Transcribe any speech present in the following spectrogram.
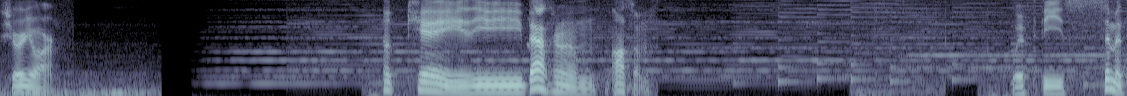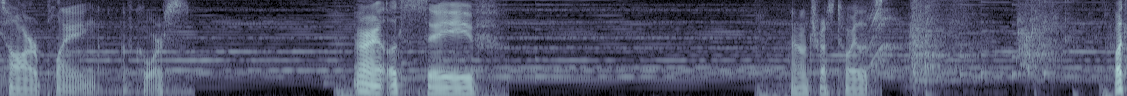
Sure you are. Okay, the bathroom. Awesome. With the scimitar playing, of course. Alright, let's save. I don't trust toilets. What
